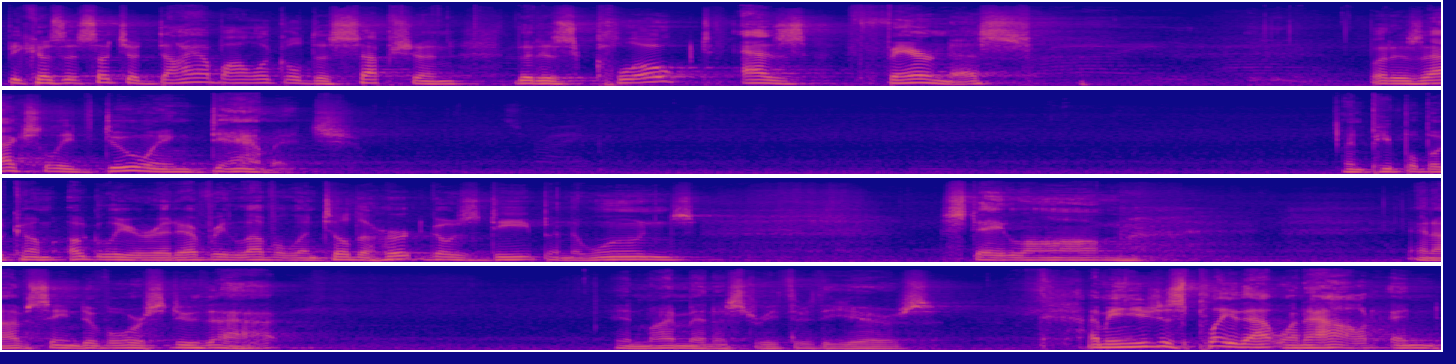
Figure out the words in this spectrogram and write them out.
because it's such a diabolical deception that is cloaked as fairness, but is actually doing damage. And people become uglier at every level until the hurt goes deep and the wounds stay long. And I've seen divorce do that in my ministry through the years. I mean, you just play that one out, and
